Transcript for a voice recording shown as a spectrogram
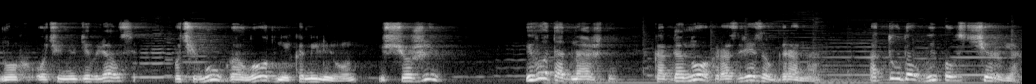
Нох очень удивлялся, почему голодный хамелеон еще жив. И вот однажды, когда Нох разрезал гранат, оттуда выпал червяк.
